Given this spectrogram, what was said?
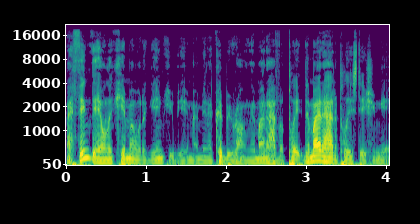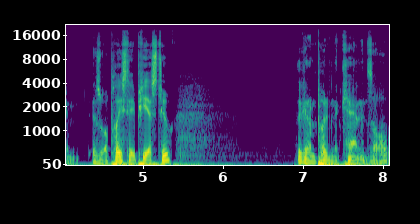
I think they only came out with a GameCube game. I mean, I could be wrong. They might have a play. They might have had a PlayStation game as well. PlayStation PS2. Look at them putting the cannons all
